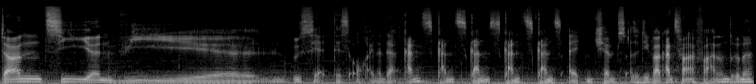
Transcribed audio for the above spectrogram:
Dann ziehen wir Lucia. Das ist auch einer der ganz, ganz, ganz, ganz, ganz alten Champs. Also die war ganz von Anfang an drin.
